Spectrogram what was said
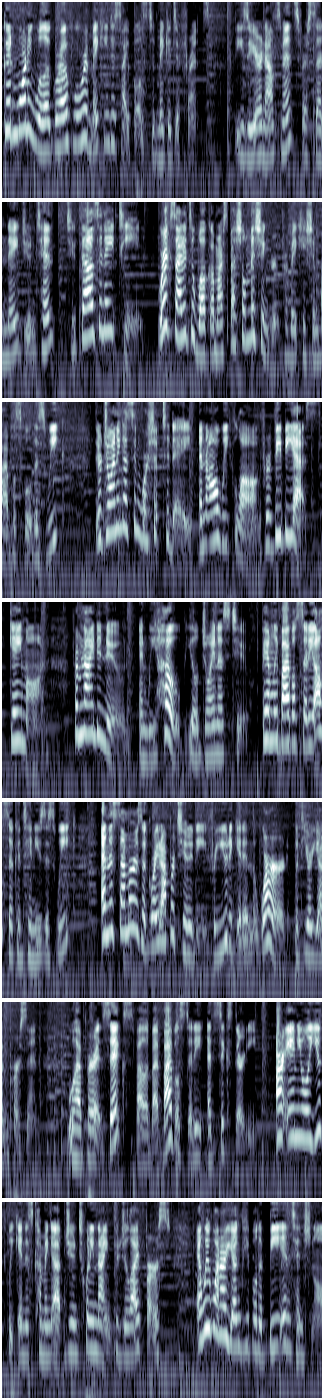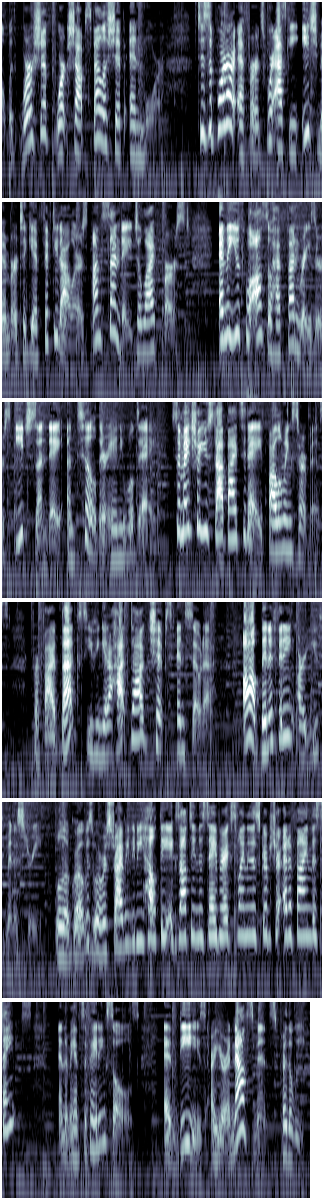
Good morning, Willow Grove, where we're making disciples to make a difference. These are your announcements for Sunday, June 10th, 2018. We're excited to welcome our special mission group for Vacation Bible School this week. They're joining us in worship today and all week long for VBS Game On from 9 to noon, and we hope you'll join us too. Family Bible Study also continues this week, and the summer is a great opportunity for you to get in the Word with your young person. We'll have prayer at 6, followed by Bible study at 6:30. Our annual youth weekend is coming up June 29th through July 1st, and we want our young people to be intentional with worship, workshops, fellowship, and more. To support our efforts, we're asking each member to give $50 on Sunday, July 1st. And the youth will also have fundraisers each Sunday until their annual day. So make sure you stop by today following service. For 5 bucks, you can get a hot dog, chips, and soda, all benefiting our youth ministry. Willow Grove is where we're striving to be healthy, exalting the Savior, explaining the scripture, edifying the saints, and emancipating souls. And these are your announcements for the week.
